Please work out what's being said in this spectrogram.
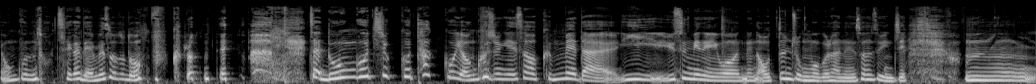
영구는 제가 내면서도 너무 부끄럽네요. 자, 농구, 축구, 탁구, 영구 중에서 금메달. 이 유승민 의원은 어떤 종목을 하는 선수인지, 음,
